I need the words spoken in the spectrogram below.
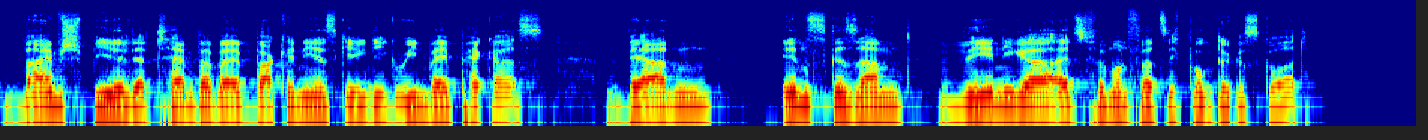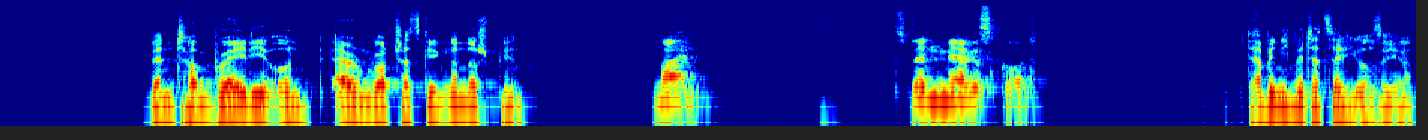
Beim Spiel der Tampa Bay Buccaneers gegen die Green Bay Packers werden insgesamt weniger als 45 Punkte gescored wenn Tom Brady und Aaron Rodgers gegeneinander spielen? Nein. Es werden mehr gescored. Da bin ich mir tatsächlich unsicher.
